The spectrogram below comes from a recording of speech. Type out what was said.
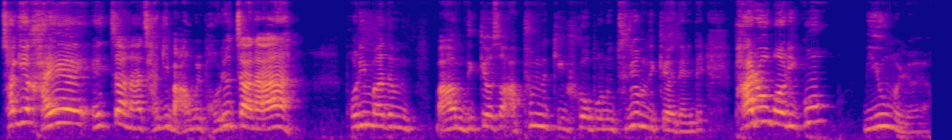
자기가 가해했잖아. 자기 마음을 버렸잖아. 버림받은 마음 느껴서 아픔 느끼고 그거 보는 두려움 느껴야 되는데 바로 버리고 미움 올려요.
